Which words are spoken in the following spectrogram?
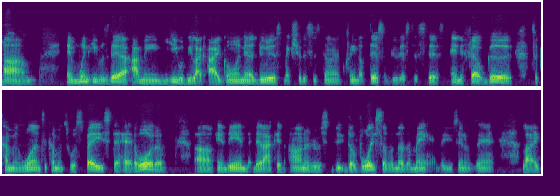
Mm-hmm. Um, and when he was there, I mean, he would be like, all right, go in there, do this, make sure this is done, clean up this and do this, this, this. And it felt good to come in one, to come into a space that had order um, and then that I could honor the, the voice of another man. Do you see what I'm saying? Like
